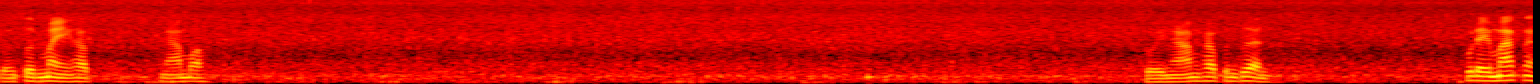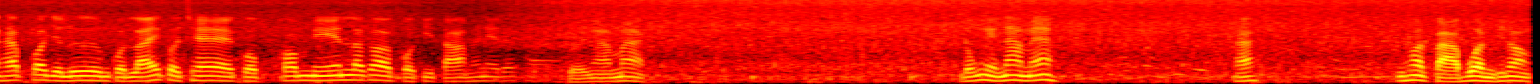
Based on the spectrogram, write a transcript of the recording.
เบิงต้นไม้ครับงามบ่สวยงามครับเพื่อนๆ ผู้ใดมักนะครับ ก็อย่าลืมกดไลค์กดแชร์กดคอมเมนต์แล้วก็กดติดตามให้แน่ด้วยครับสวยงามมากลงเน็ตหน้าไหมฮะนี่ฮอดป่าบ้วนพี่น้อง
